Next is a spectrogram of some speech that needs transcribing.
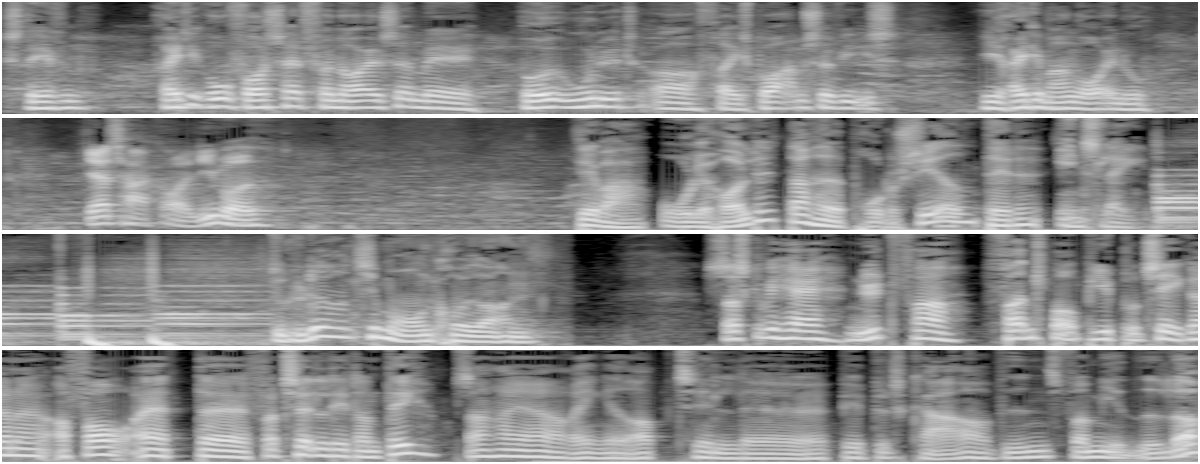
Steffen, rigtig god fortsat fornøjelse med både Unyt og Frederiksborg Amtsavis i rigtig mange år endnu. Ja tak, og lige måde. Det var Ole Holte, der havde produceret dette indslag. Du lytter til morgenkrydderen. Så skal vi have nyt fra Fredensborg Bibliotekerne, og for at øh, fortælle lidt om det, så har jeg ringet op til øh, bibliotekar og vidensformidler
